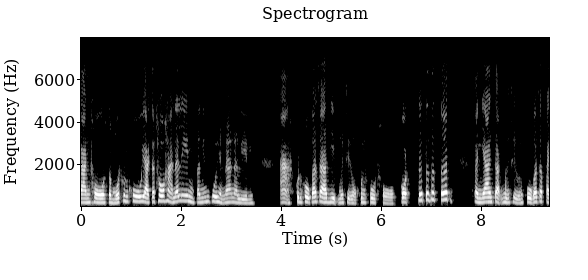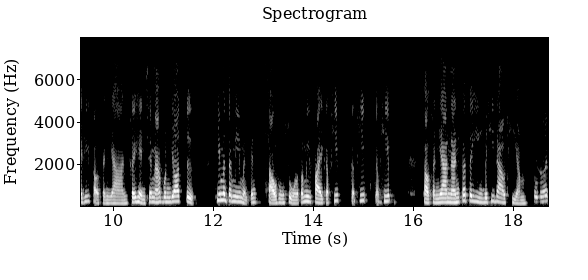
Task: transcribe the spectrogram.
การโทรสมมุติคุณครูอยากจะโทรหานารินทร์ตอนนี้คุณครูเห็นหน้านารินทร์อะคุณครูก็จะหยิบมือถือของคุณครูโทรกดตึ๊ดตึ๊ดตึ๊ดตึ๊ดสัญญาณจากมือถือคุณครูก็จะไปที่เสาสัญญาณ เคยเห็นใช่ไหมบนยอดตึก ที่มันจะมีเหมือนเป็นเสาสูงๆแล้วก็มีไฟกระพริบกระพริบกระพริบเสาสัญญาณนั้นก็จะยิงไปที่ดาวเทียมผมรู้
